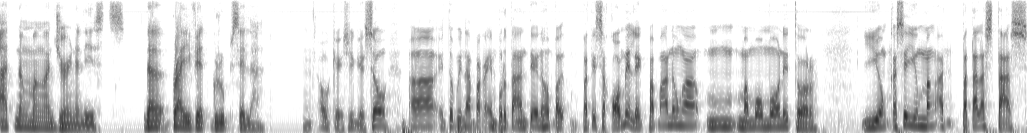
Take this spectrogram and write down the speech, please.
at ng mga journalists dahil private group sila. Okay, sige. So, ah, ito pinapaka-importante no Pa- pati sa COMELEC paano nga mm, mamomonitor yung kasi yung mga at- patalastas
